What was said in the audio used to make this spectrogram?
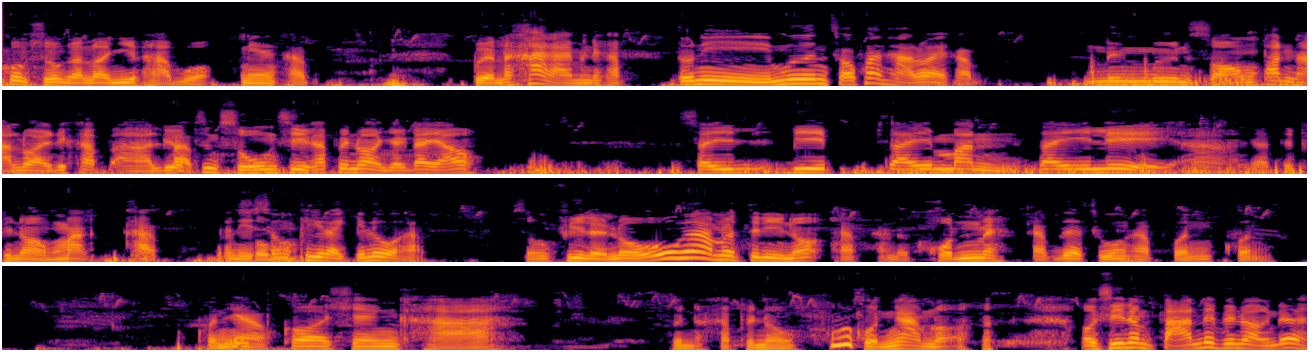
ความสูงกัน125บวกแม่นครับ เปิดราคาหลายปานใดครับ ตัวนี้หมื่นสองพันห้าร้อยครับ12,500เด้อครับอ่าเลือดครับซึ่งสูงสิครับพี่น้องอยากได้เอาใส่บีบใส่มันใส่เล่อ่าแล้วแต่พี่น้องมักครับตัวนี้ผสมส่งฟรีร้อยกิโลครับส่งฟรีเลยโลโอ้งามเลยตัวนี้เนาะครับครับขนไหมครับเลือดสูงครับขนขนขนยาวเล็บก็แชงขา เป็นนะครับพี่น้องขนงามเนาะออกสีน้ำตาลเด้อพี่น้องเด้อ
